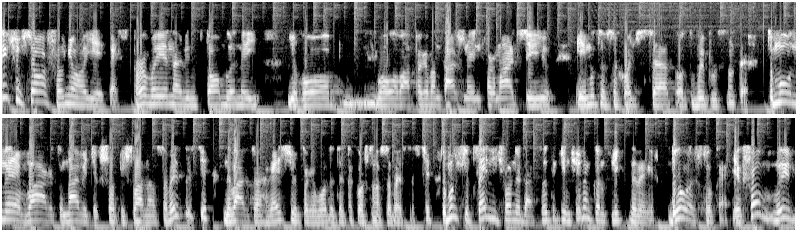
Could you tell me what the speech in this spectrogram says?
Скоріше всього, що в нього є якась провина, він втомлений, його голова перевантажена інформацією, і йому це все хочеться от виплеснути. Тому не варто, навіть якщо пішла на особистості, не варто агресію переводити також на особистості, тому що це нічого не дасть. Ви таким чином конфлікт не вирішить. Друга штука, якщо ви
